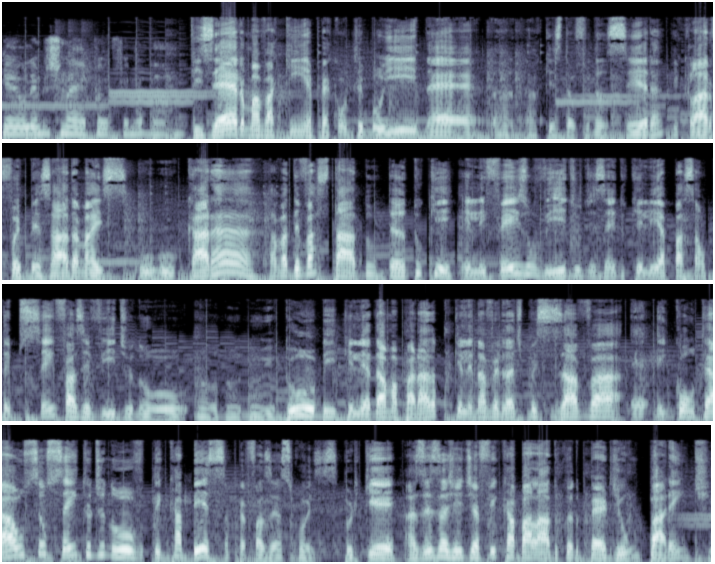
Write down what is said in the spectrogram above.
Eu lembro disso na época, foi uma barra. Fizeram uma vaquinha para contribuir, né, a, a, questão financeira, e claro, foi pesada, mas o, o cara tava devastado, tanto que ele fez um vídeo dizendo que ele ia passar um tempo sem fazer vídeo no, no, no, no YouTube, que ele ia dar uma parada porque ele na verdade precisava é, encontrar o seu centro talento de novo, ter cabeça pra fazer as coisas. Porque às vezes a gente já fica abalado quando perde um parente,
